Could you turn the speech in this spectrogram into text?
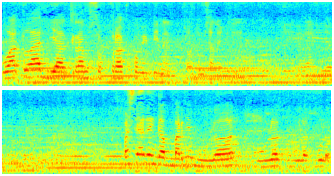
buatlah diagram struktural kepemimpinan contoh misalnya gini pasti ada yang gambarnya bulat bulat bulat bulat.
